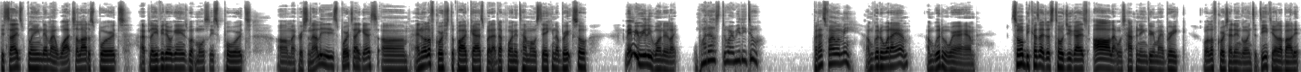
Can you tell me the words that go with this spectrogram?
Besides playing them, I watch a lot of sports. I play video games, but mostly sports. Um, my personality is sports, I guess. Um, and well, of course, the podcast. But at that point in time, I was taking a break, so it made me really wonder, like, what else do I really do? But that's fine with me. I'm good at what I am. I'm good with where I am. So, because I just told you guys all that was happening during my break, well, of course, I didn't go into detail about it.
